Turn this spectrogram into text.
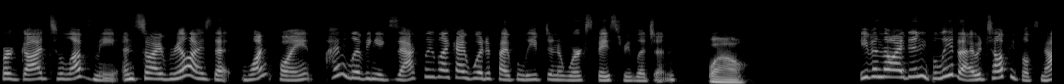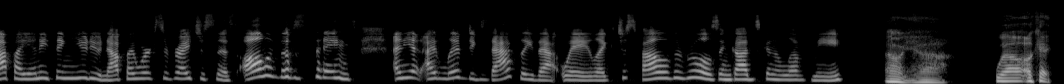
for God to love me. And so I realized at one point, I'm living exactly like I would if I believed in a works based religion. Wow. Even though I didn't believe that, I would tell people it's not by anything you do, not by works of righteousness, all of those things. And yet I lived exactly that way like, just follow the rules and God's going to love me. Oh, yeah. Well, okay.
